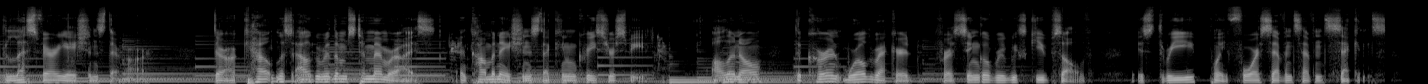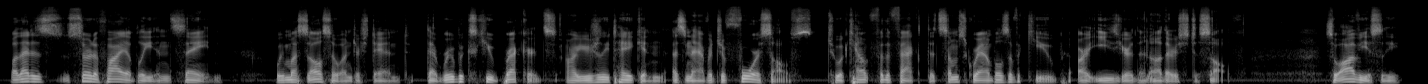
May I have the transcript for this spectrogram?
the less variations there are. There are countless algorithms to memorize and combinations that can increase your speed. All in all, the current world record for a single Rubik's Cube solve is 3.477 seconds. While that is certifiably insane, we must also understand that Rubik's Cube records are usually taken as an average of four solves to account for the fact that some scrambles of a cube are easier than others to solve. So obviously,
